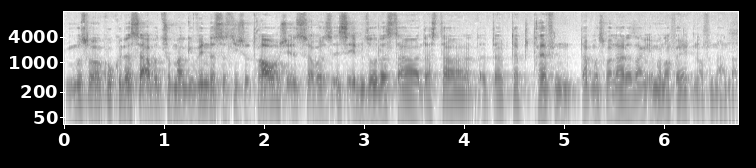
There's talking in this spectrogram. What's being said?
Muss man mal gucken, dass er ab und zu mal gewinnt, dass das nicht so traurig ist. Aber das ist eben so, dass da, dass da, da, da, da treffen, da muss man leider sagen, immer noch Welten aufeinander.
